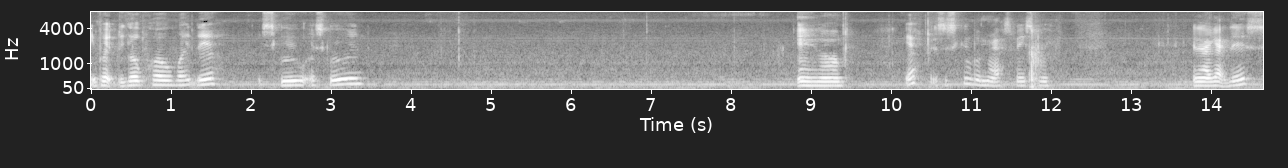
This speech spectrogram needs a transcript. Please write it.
you put the GoPro right there. Screw a screw in. And, um, yeah, it's a scuba mask, basically. And then I got this.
